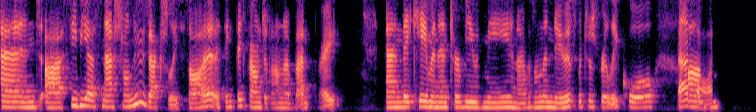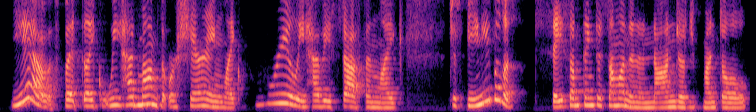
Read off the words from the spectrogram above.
And uh, CBS National News actually saw it. I think they found it on Eventbrite and they came and interviewed me and I was on the news, which was really cool. That's um, awesome. Yeah, but like we had moms that were sharing like really heavy stuff and like just being able to say something to someone in a non-judgmental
